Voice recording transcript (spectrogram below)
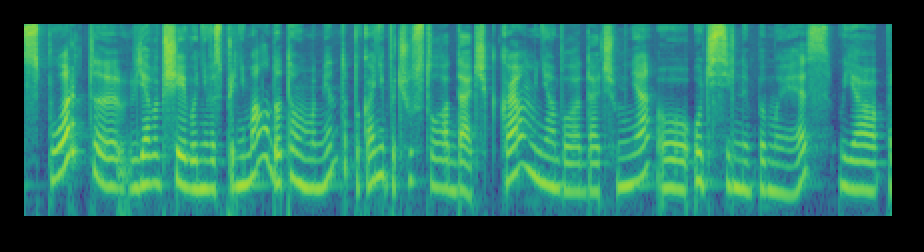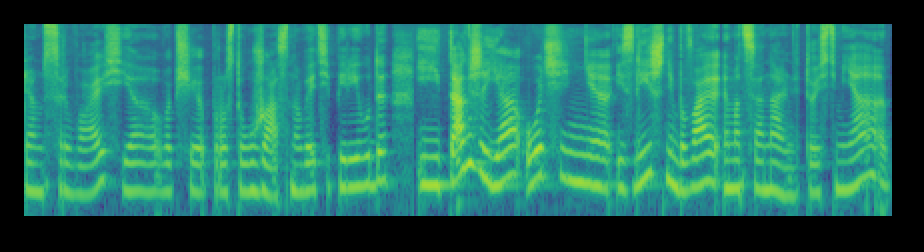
спорт, э, я вообще его не воспринимала до того момента, пока не почувствовала отдачи. Какая у меня была отдача? У меня э, очень сильный ПМС, я прям срываюсь, я вообще просто ужасно в эти периоды. И также я очень излишне бываю эмоциональной, то есть меня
